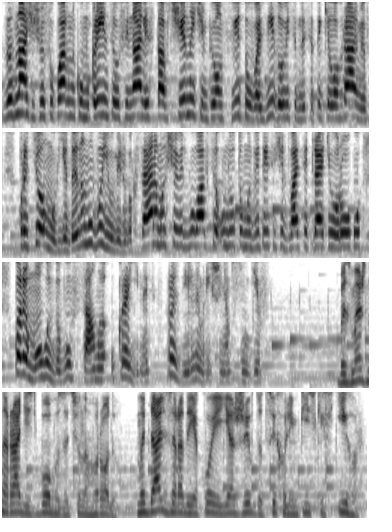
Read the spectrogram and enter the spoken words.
Зазначу, що суперником українця у фіналі став чинний чемпіон світу у вазі до 80 кілограмів. При цьому в єдиному бою між боксерами, що відбувався у лютому 2023 року, перемогу здобув саме українець роздільним рішенням суддів. Безмежна радість Богу за цю нагороду. Медаль, заради якої я жив до цих Олімпійських ігор.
